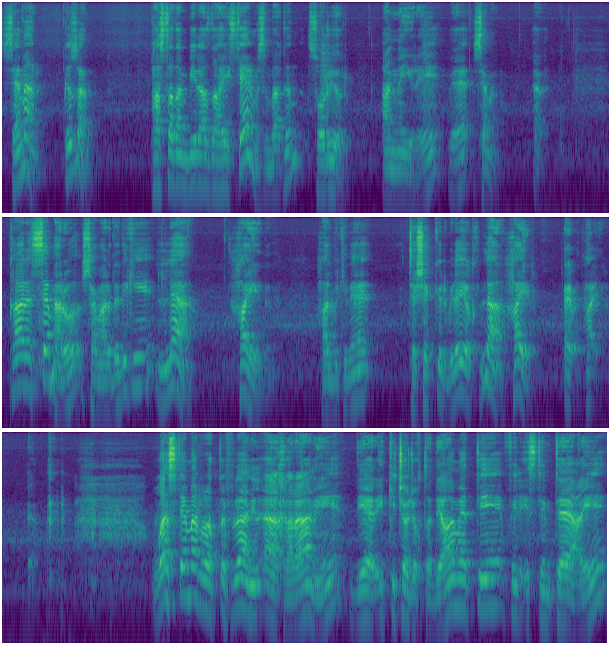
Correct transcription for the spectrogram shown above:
Semer, kızım, pastadan biraz daha ister misin? Bakın soruyor anne yüreği ve Semer. Evet. Kale Semeru, Semer dedi ki, la, hayır dedi. Halbuki ne? Teşekkür bile yok. La, hayır. Evet, hayır. واستمر الطفلان الآخران diğer iki çocuk da devam etti fil istimta'i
